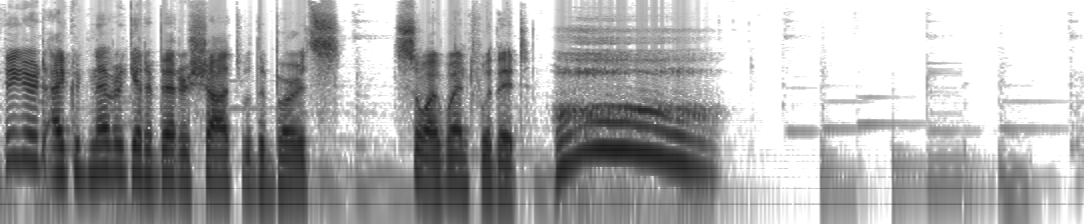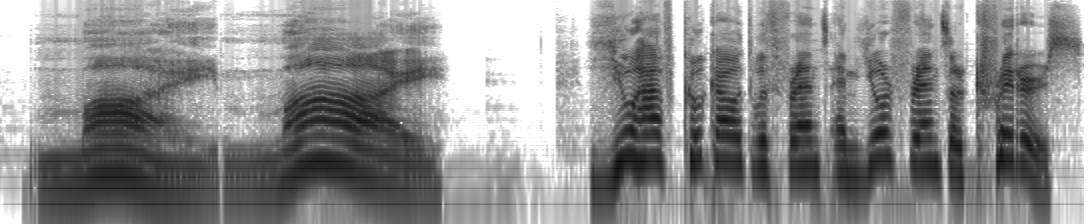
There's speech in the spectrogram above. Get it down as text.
Figured I could never get a better shot with the birds, so I went with it. Oh! My, my. You have cookout with friends and your friends are critters.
